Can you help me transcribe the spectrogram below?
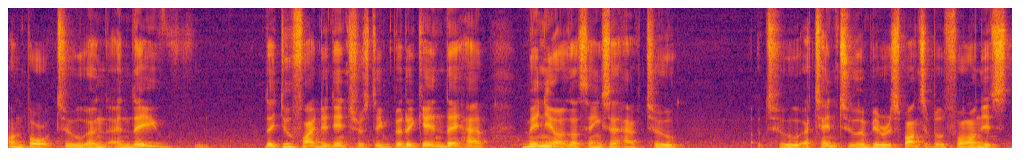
on board too, and and they they do find it interesting. But again, they have many other things they have to to attend to and be responsible for, and it's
